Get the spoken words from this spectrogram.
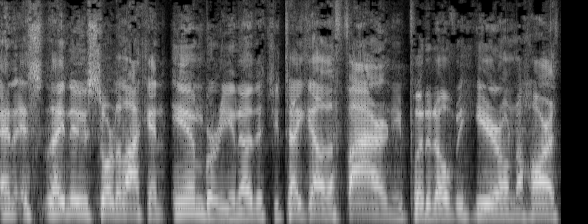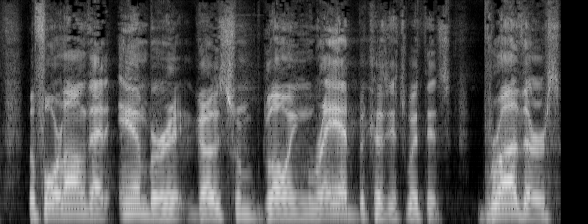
And they knew sort of like an ember, you know, that you take out of the fire and you put it over here on the hearth. Before long, that ember it goes from glowing red because it's with its brothers,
